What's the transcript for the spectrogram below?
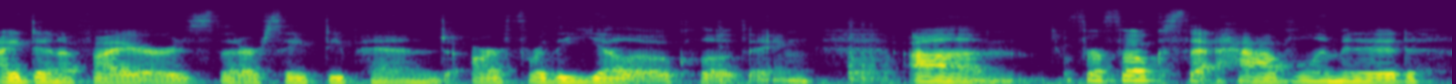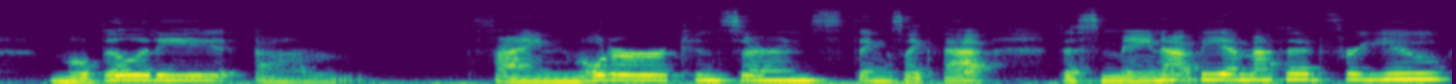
identifiers that are safety pinned are for the yellow clothing. Um, for folks that have limited mobility, um, fine motor concerns, things like that, this may not be a method for you.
